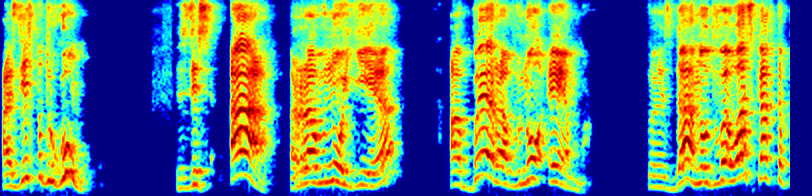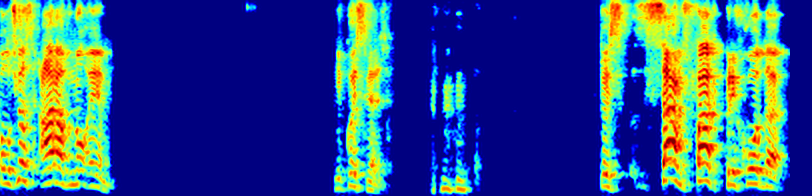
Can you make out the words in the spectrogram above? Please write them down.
А здесь по-другому. Здесь А равно Е, а Б равно М. То есть, да, но у вас как-то получилось А равно М. Никакой связи. То есть сам факт прихода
